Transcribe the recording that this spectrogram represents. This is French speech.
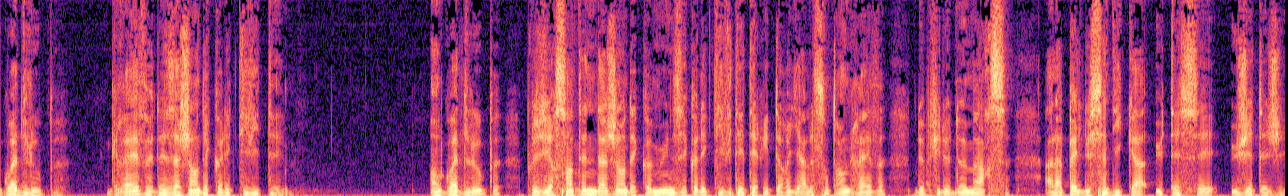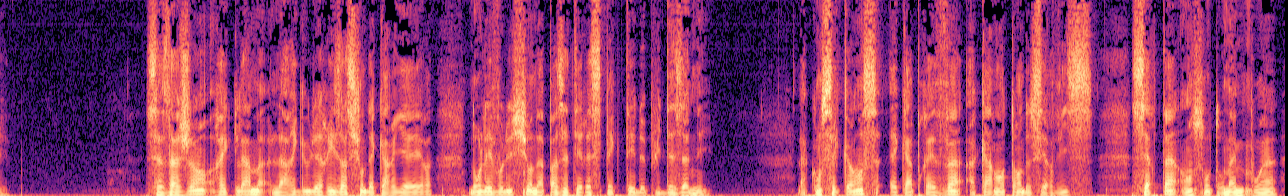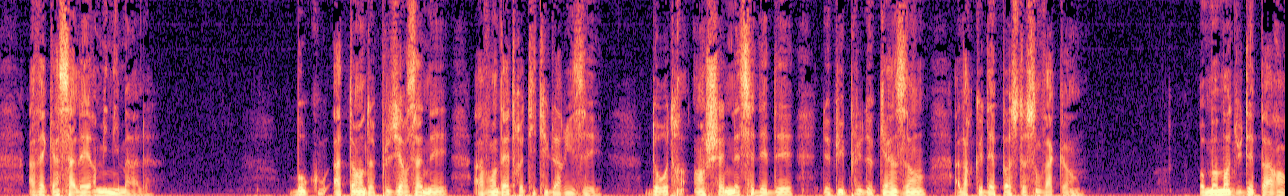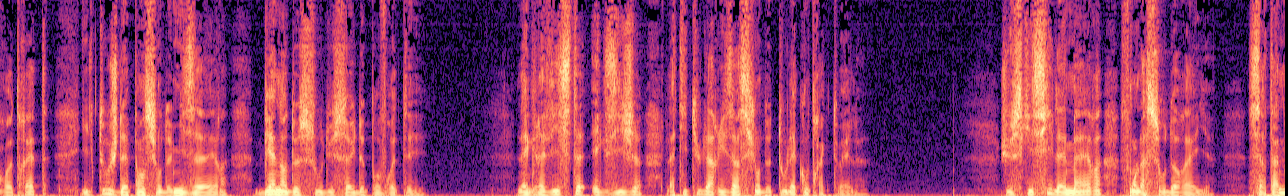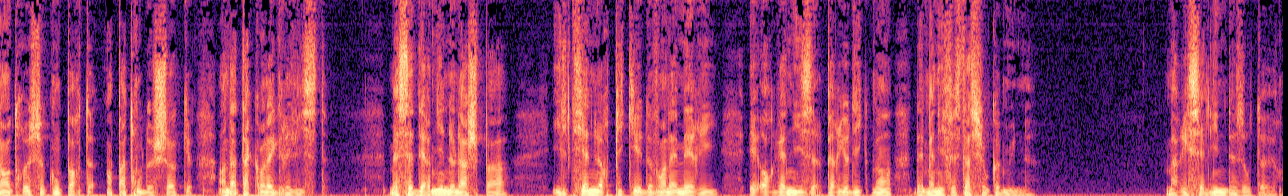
Guadeloupe: grève des agents des collectivités. En Guadeloupe, plusieurs centaines d'agents des communes et collectivités territoriales sont en grève depuis le 2 mars à l'appel du syndicat UTC-UGTG. Ces agents réclament la régularisation des carrières dont l'évolution n'a pas été respectée depuis des années. La conséquence est qu'après vingt à quarante ans de service, certains en sont au même point avec un salaire minimal. Beaucoup attendent plusieurs années avant d'être titularisés, d'autres enchaînent les CDD depuis plus de quinze ans alors que des postes sont vacants. Au moment du départ en retraite, ils touchent des pensions de misère bien en dessous du seuil de pauvreté. Les grévistes exigent la titularisation de tous les contractuels. Jusqu'ici les maires font la sourde oreille. Certains d'entre eux se comportent en patrons de choc en attaquant les grévistes. Mais ces derniers ne lâchent pas ils tiennent leur piquet devant la mairie et organisent périodiquement des manifestations communes. Marie-Céline des auteurs.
